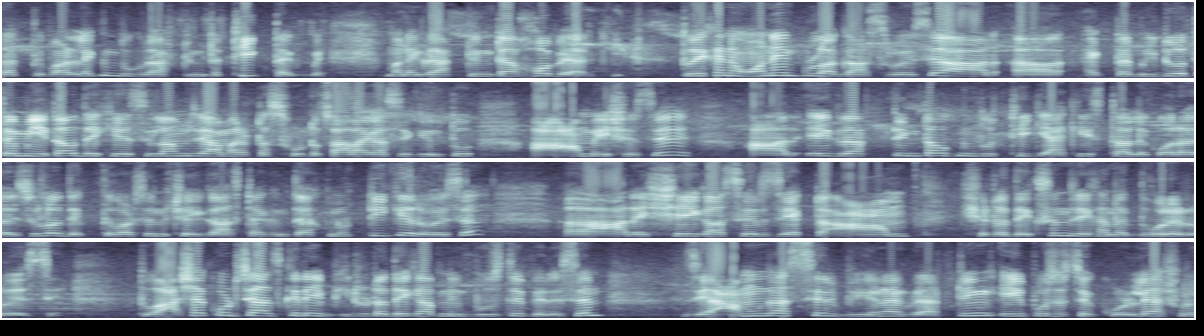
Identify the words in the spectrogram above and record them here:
থাকতে পারলে কিন্তু গ্রাফটিংটা ঠিক থাকবে। মানে গ্রাফটিংটা হবে আর কি। তো এখানে অনেকগুলো গাছ রয়েছে আর একটা ভিডিওতে আমি এটাও দেখিয়েছিলাম যে, আমার একটা ছোটো চারা গাছে কিন্তু আম এসেছে। আর এই গ্রাফটিংটাও কিন্তু ঠিক একই স্টাইলে করা হয়েছিল। দেখতে পাচ্ছেন সেই গাছটা কিন্তু এখনও টিকে রয়েছে। আর সেই গাছের যে একটা আম, সেটা দেখছেন যে এখানে ধরে রয়েছে। তো আশা করছি আজকের এই ভিডিওটা দেখে আপনি বুঝতে পেরেছেন যে আম গাছের ভিয়েনা গ্রাফটিং এই প্রসেসে করলে আসলে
